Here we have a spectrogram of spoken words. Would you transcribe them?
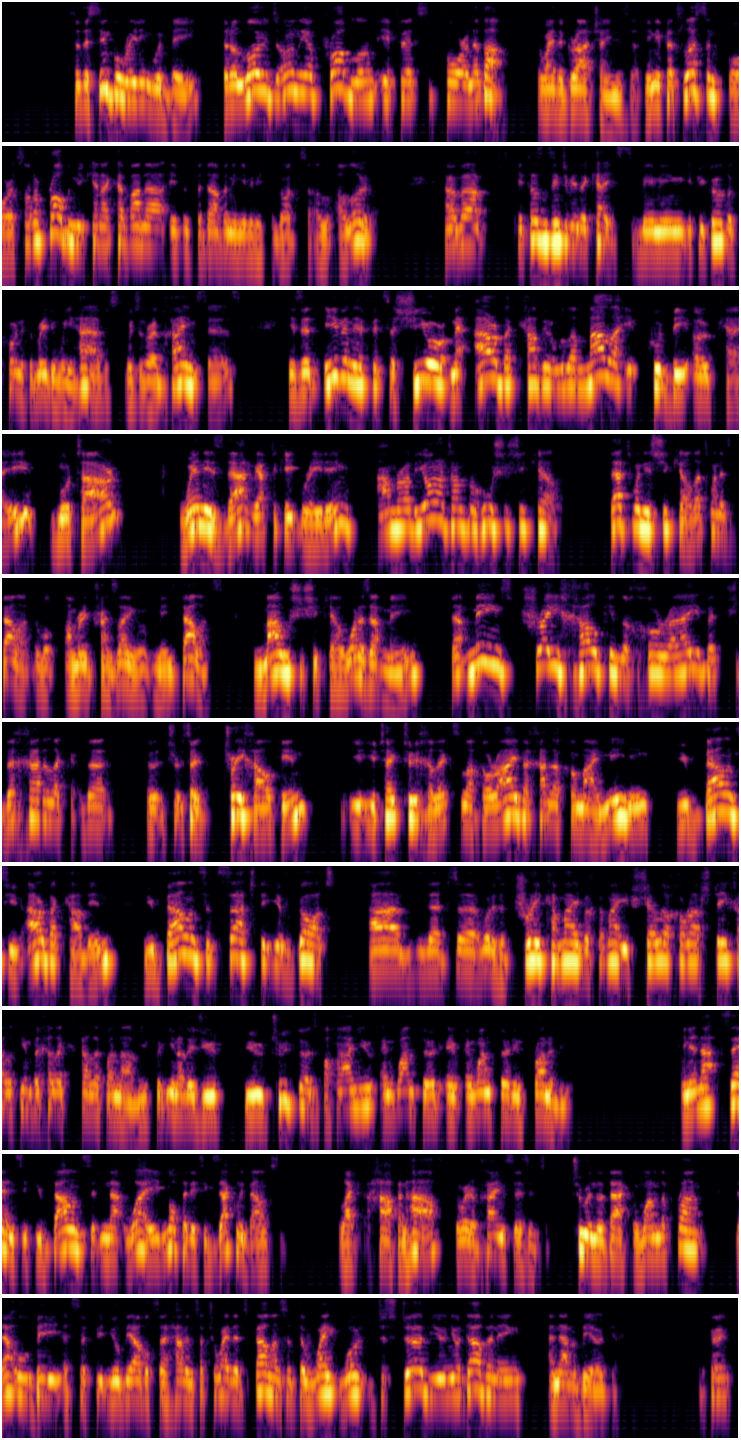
so the simple reading would be that a load's only a problem if it's four and above, the way the Gra changes it. I mean, if it's less than four, it's not a problem. You can kavana even for davening, even if you've got a, a load. However, it doesn't seem to be the case. Meaning, if you go to the reading we have, which is Reb Chaim says, is that even if it's a shiur me'arba kavim ulamala, it could be okay, mutar. When is that? We have to keep reading. Am Rabbi Yonatan shikel. That's when it's shikel. That's when it's balanced. Well, I'm already translating it means balance. Maush shikel. What does that mean? That means trey chalkin the chorai the so trey chalkin. You, take two chaliks lachorai v'chad meaning you balance you arba kabin. You balance it such that you've got uh, that uh, what is it? Trey kamay v'chamay if shelo charav shtei chalafim v'chelek chalef anav. You you know there's you you two thirds behind you and one third and one third in front of you. And in that sense, if you balance it in that way, not that it's exactly balanced, like half and half, the way Reb Chaim says it's two in the back and one in the front, that will be a, you'll be able to have in such a way that it's balanced that the weight won't disturb you in your davening, and that'll be okay. Okay.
